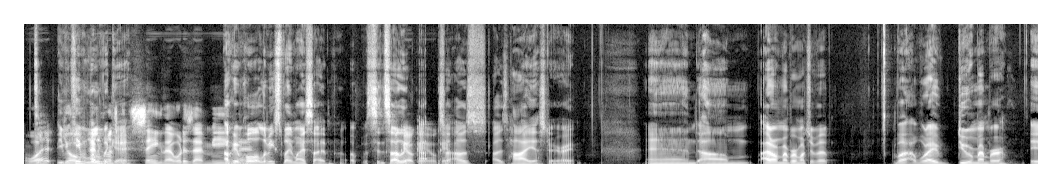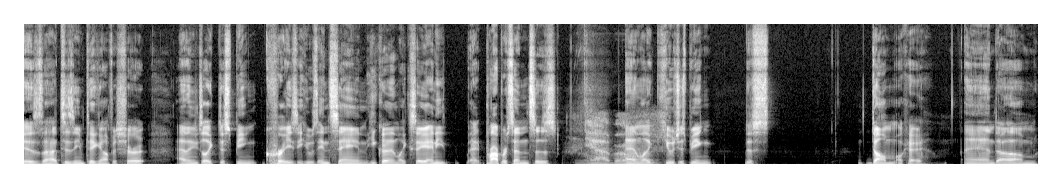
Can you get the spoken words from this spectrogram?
What? You yo, became a little bit gay. been saying that. What does that mean? Okay, man? hold on. Let me explain my side. Uh, Since I Okay, like, okay, uh, okay. So I was I was high yesterday, right? And um, I don't remember much of it. But what I do remember is uh, Tazim taking off his shirt and then he's like just being crazy. He was insane. He couldn't like say any uh, proper sentences, Yeah, bro. and like he was just being just dumb. Okay, and um,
